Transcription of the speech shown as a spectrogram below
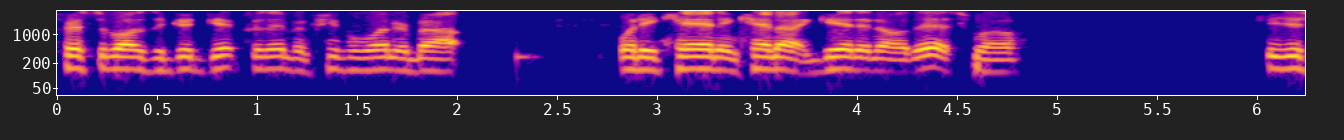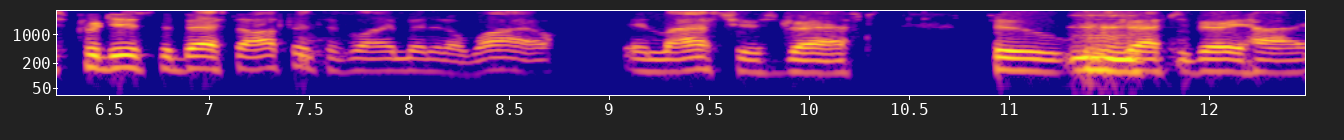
Cristobal is a good get for them. And people wonder about what he can and cannot get and all this. Well, he just produced the best offensive lineman in a while in last year's draft, who was Mhm. drafted very high.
